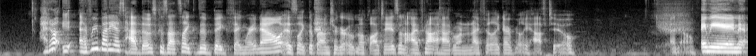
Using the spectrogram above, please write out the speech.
I don't. Everybody has had those because that's like the big thing right now is like the brown sugar oat milk lattes, and I've not had one, and I feel like I really have to. I know. I mean,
